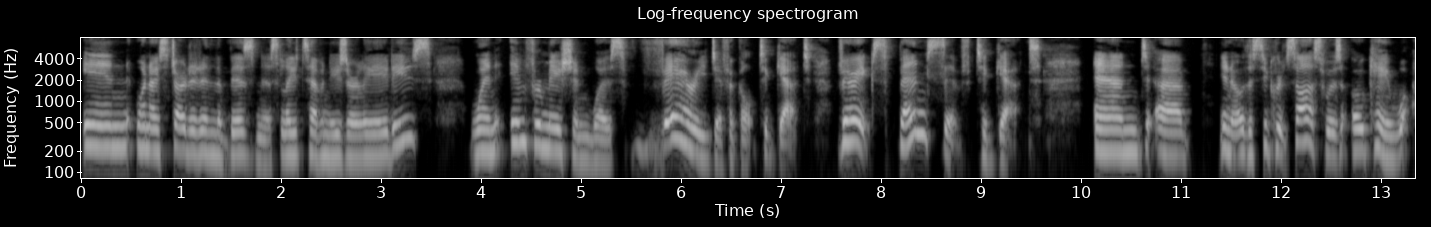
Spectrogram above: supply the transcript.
in when I started in the business, late 70s, early 80s when information was very difficult to get, very expensive to get. And, uh, you know, the secret sauce was okay, wh-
